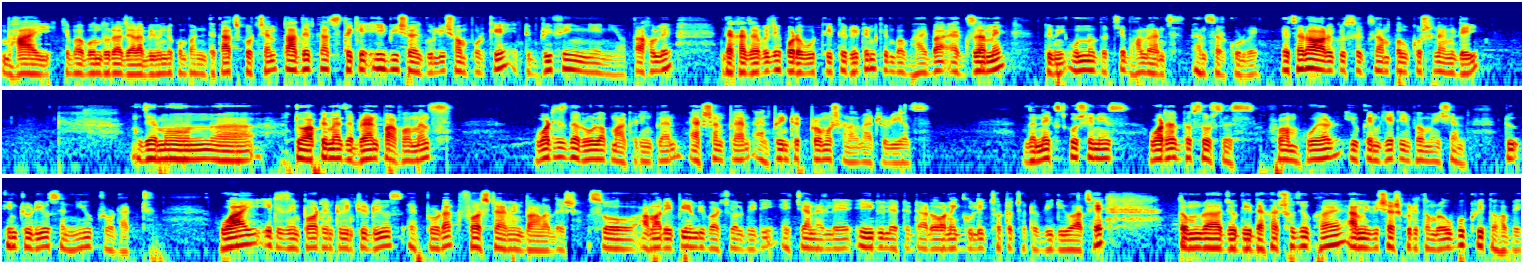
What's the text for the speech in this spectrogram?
ভাই কিংবা বন্ধুরা যারা বিভিন্ন কোম্পানিতে কাজ করছেন, তাদের কাছ থেকে এই বিষয়গুলি সম্পর্কে একটি ব্রিফিং নিয়ে নিও। তাহলে দেখা যাবে যে পরবর্তীতে রিটার্ন কিংবা ভাইবা এক্সামে তুমি অন্যদের চেয়ে ভালো অ্যান্সার করবে। এছাড়াও আরও কিছু এক্সাম্পল কোশ্চেন আমি দেই। যেমন to optimise a brand performance what is the role of marketing plan action plan and printed promotional materials the next question is what are the sources from where you can get information to introduce a new product why it is important to introduce a product first time in Bangladesh so আমার এপিএমডি virtual BD এই চ্যানেলে এই related আরও অনেকগুলি ছোট ছোট video আছে তোমরা যদি দেখার সুযোগ হয় আমি বিশ্বাস করি তোমরা উপকৃত হবে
